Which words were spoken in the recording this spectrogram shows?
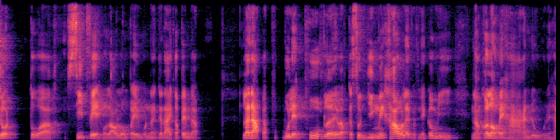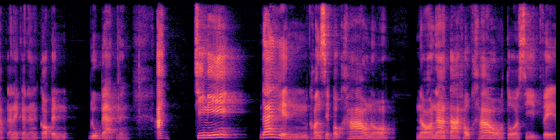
จดตัวซีดเฟสของเราลงไปบนนั้นก็ได้ก็เป็นแบบระดับแบบบูเลตพูฟเลยแบบกระสุนยิงไม่เข้าอะไรแบบนี้ก็มีเราก็ลองไปหากันดูนะครับ อะไรกันนั้นก็เป็นรูปแบบหนึ่งอะทีนี้ได้เห็นคอนเซปต์คร่าวๆเนาะเนาะหน้าตาคร่าวๆตัวซีดเฟส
